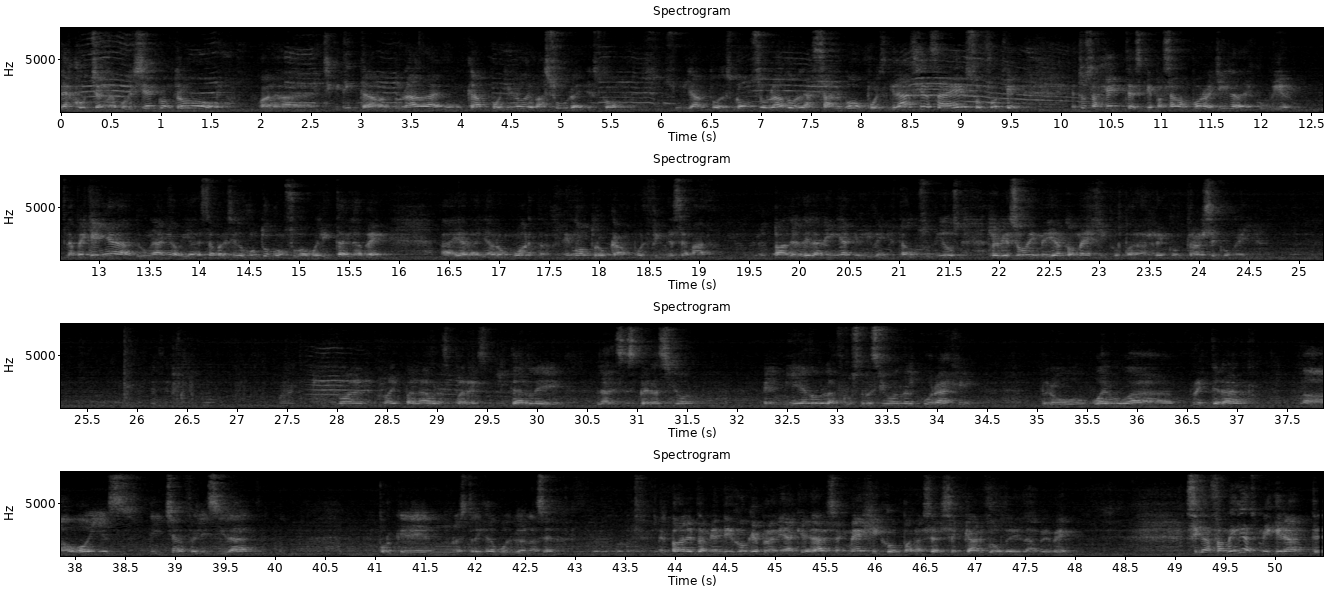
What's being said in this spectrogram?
La escuchan, la policía encontró a la chiquitita abandonada en un campo lleno de basura y escombros. Su llanto desconsolado la salvó, pues gracias a eso fue que estos agentes que pasaban por allí la descubrieron. La pequeña de un año había desaparecido junto con su abuelita y la ven, a ella la hallaron muerta en otro campo el fin de semana. El padre de la niña, que vive en Estados Unidos, regresó de inmediato a México para reencontrarse con ella. No hay, no hay palabras para explicarle la desesperación, el miedo, la frustración, el coraje, pero vuelvo a reiterar, uh, hoy es dicha, felicidad, porque nuestra hija volvió a nacer. El padre también dijo que planea quedarse en México para hacerse cargo de la bebé. Si las familias migrantes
